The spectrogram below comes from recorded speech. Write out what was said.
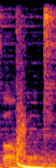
something.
